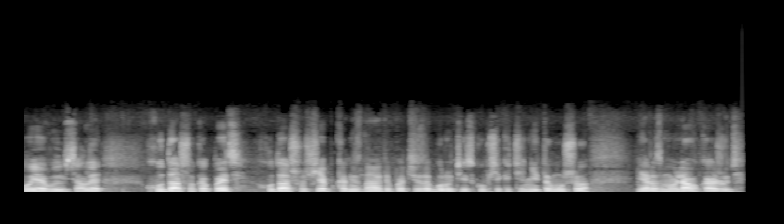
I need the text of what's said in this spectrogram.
появився. Але худа, що капець, худа, що щепка. Не знаю тепер, чи заберуть її скупщики чи ні, тому що я розмовляв, кажуть,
